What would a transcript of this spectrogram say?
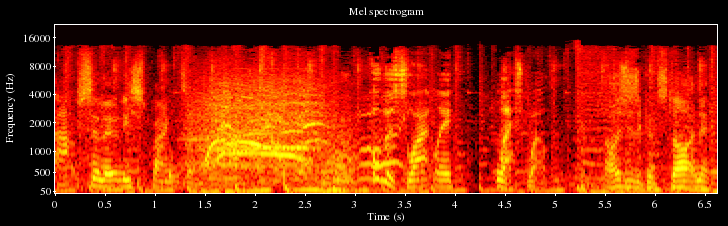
absolutely spanked him. others slightly less well. Oh, this is a good start, isn't it?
